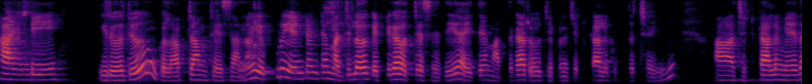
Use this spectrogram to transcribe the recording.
హాయ్ అండి. ఈరోజు గులాబ్ జామ్ చేశాను. ఎప్పుడు ఏంటంటే మధ్యలో గట్టిగా వచ్చేసేది. అయితే మా అత్తగారు చెప్పిన చిట్కాలు గుర్తొచ్చాయి. ఆ చిట్కాల మీద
